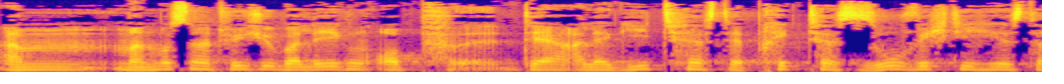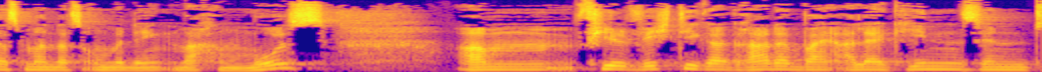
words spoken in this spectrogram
Ähm, man muss natürlich überlegen, ob der Allergietest, der Pricktest so wichtig ist, dass man das unbedingt machen muss ähm, viel wichtiger gerade bei Allergien sind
